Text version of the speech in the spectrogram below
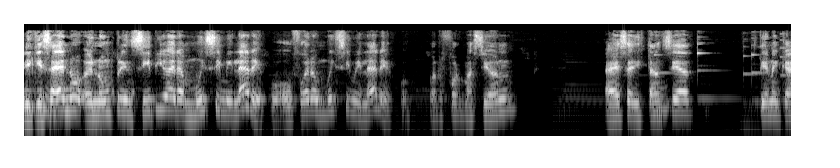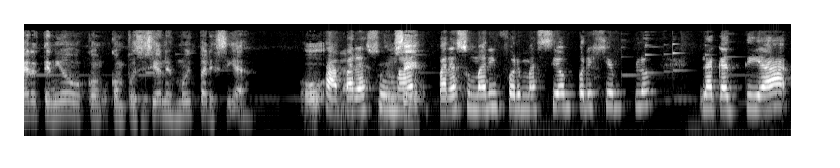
Y quizás en un, en un principio eran muy similares, o fueron muy similares, por formación a esa distancia tienen que haber tenido composiciones muy parecidas. O, para, sumar, para sumar información, por ejemplo, la cantidad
